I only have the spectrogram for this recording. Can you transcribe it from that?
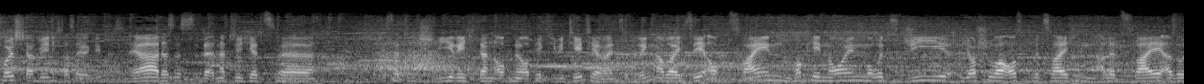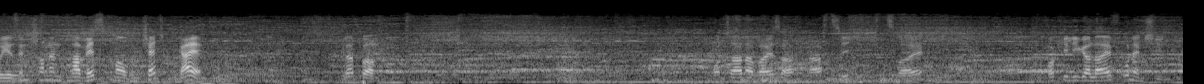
Täuscht ja ein wenig das Ergebnis. Ja, das ist natürlich jetzt äh, ist natürlich schwierig, dann auch eine Objektivität hier reinzubringen. Aber ich sehe auch Zweien, Hockey 9, Moritz G, Joshua Ausrufezeichen, alle zwei. Also hier sind schon ein paar Wespen auch im Chat. Geil. Gladbach. Montana Weise 88, 2. Hockeyliga Live, unentschieden.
